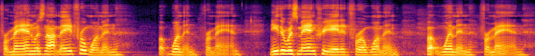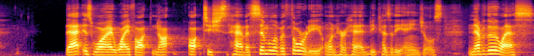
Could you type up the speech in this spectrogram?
For man was not made for woman, but woman for man. Neither was man created for a woman, but woman for man. That is why a wife ought not ought to have a symbol of authority on her head because of the angels. Nevertheless,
